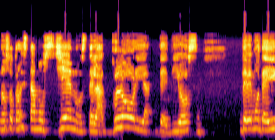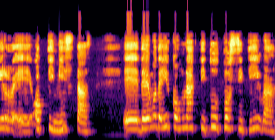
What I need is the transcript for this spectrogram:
nosotros estamos llenos de la gloria de Dios. Debemos de ir eh, optimistas, eh, debemos de ir con una actitud positiva.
